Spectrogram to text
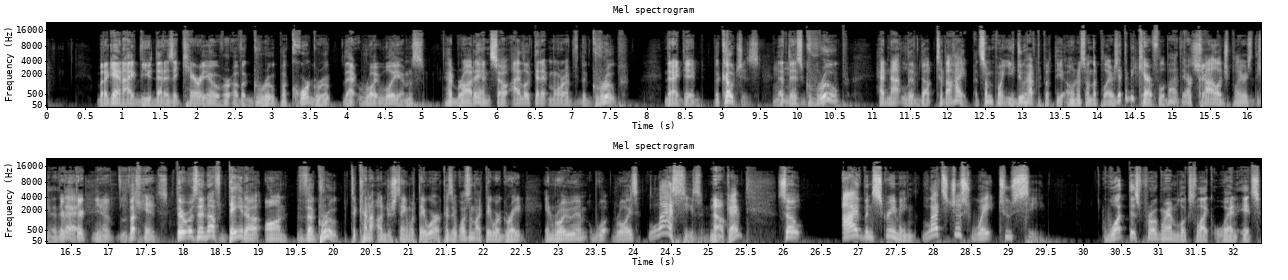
But again, I viewed that as a carryover of a group, a core group that Roy Williams had brought in. So I looked at it more of the group than I did the coaches. That Mhm. this group had not lived up to the hype. At some point, you do have to put the onus on the players. You have to be careful about it. They are Sure. college players at the end of the They're, day they're you know But- kids. there was enough data on the group to kind of understand what they were because it wasn't like they were great in Roy Roy's last season. No. Okay. So I've been screaming, let's just wait to see what this program looks like when it's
